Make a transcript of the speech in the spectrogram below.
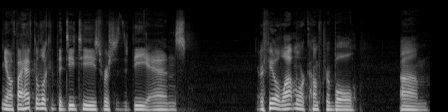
you know if I have to look at the DTS versus the DNs, I feel a lot more comfortable. Um,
